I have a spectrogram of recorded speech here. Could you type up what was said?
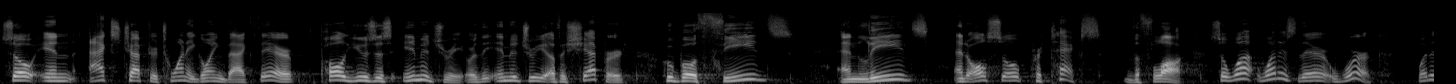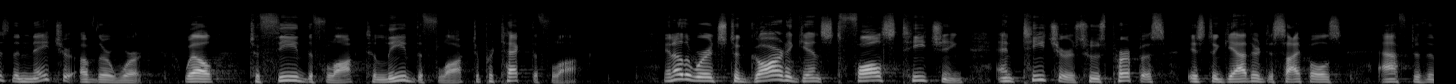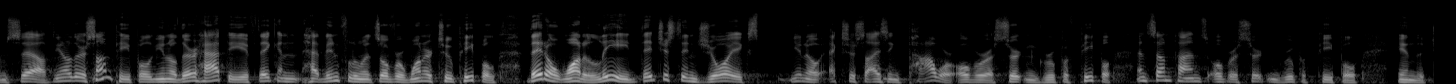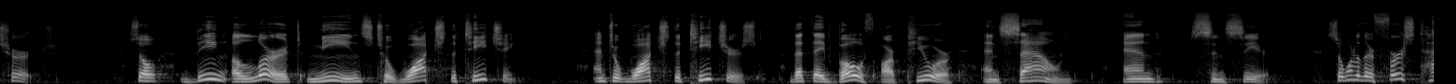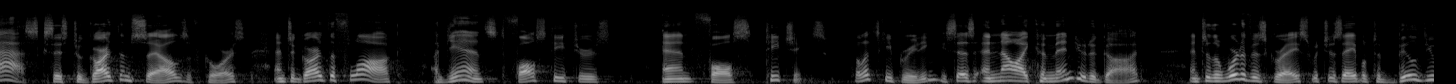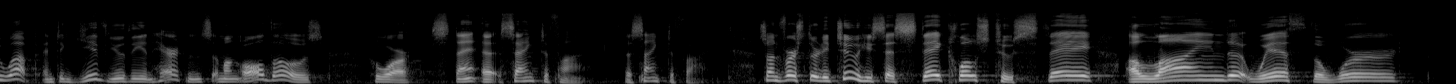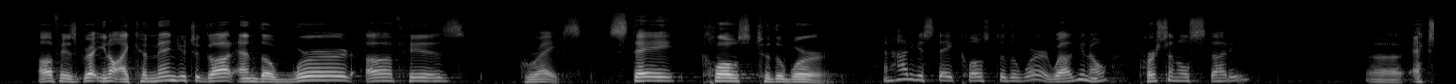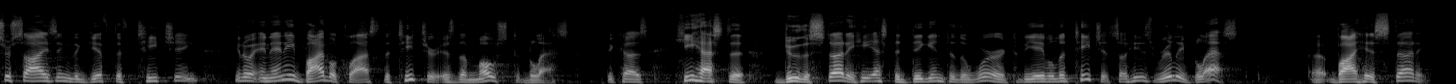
So in Acts chapter 20, going back there, Paul uses imagery or the imagery of a shepherd who both feeds and leads and also protects the flock. So what, what is their work? What is the nature of their work? Well, to feed the flock, to lead the flock, to protect the flock. In other words, to guard against false teaching and teachers whose purpose is to gather disciples after themselves. You know, there are some people, you know, they're happy if they can have influence over one or two people. They don't want to lead, they just enjoy you know, exercising power over a certain group of people and sometimes over a certain group of people in the church. So being alert means to watch the teaching and to watch the teachers that they both are pure and sound and sincere. So one of their first tasks is to guard themselves, of course, and to guard the flock against false teachers and false teachings. So let's keep reading. He says, and now I commend you to God and to the word of His grace, which is able to build you up and to give you the inheritance among all those who are uh, sanctified, uh, sanctified. So in verse 32, he says, stay close to, stay aligned with the word of His grace. You know, I commend you to God and the word of His grace. Stay close to the word. And how do you stay close to the word? Well, you know, personal study, uh, exercising the gift of teaching. You know, in any Bible class, the teacher is the most blessed because he has to do the study, he has to dig into the word to be able to teach it. So he's really blessed uh, by his study.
